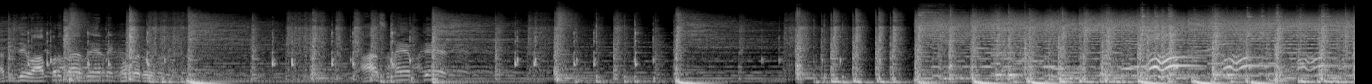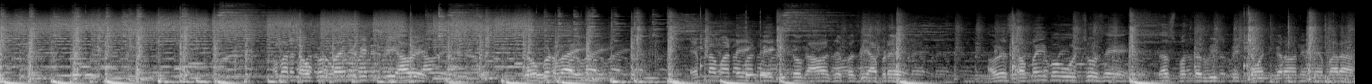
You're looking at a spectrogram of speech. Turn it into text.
અને જે વાપરતા છે એને ખબર હોય. આ સ્નેપચેટ અમારા નવકણભાઈને વિનંતી આવે. નવકણભાઈ એમના માટે એક બે ગીતો ગાવા છે. પછી આપણે હવે સમય બહુ ઓછો છે. દસ, પંદર, વીસ મિનિટ પહોંચ કરવાની છે અમારા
